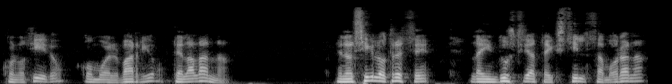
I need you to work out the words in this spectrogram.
conocido como el barrio de la lana. En el siglo XIII, la industria textil zamorana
